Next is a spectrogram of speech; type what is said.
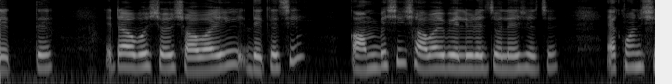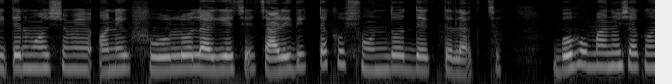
দেখতে। এটা অবশ্যই সবাই দেখেছি, কম বেশি সবাই বেলুড়ে চলে এসেছে। এখন শীতের মরশুমে অনেক ফুলও লাগিয়েছে, চারিদিকটা খুব সুন্দর দেখতে লাগছে। বহু মানুষ এখন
